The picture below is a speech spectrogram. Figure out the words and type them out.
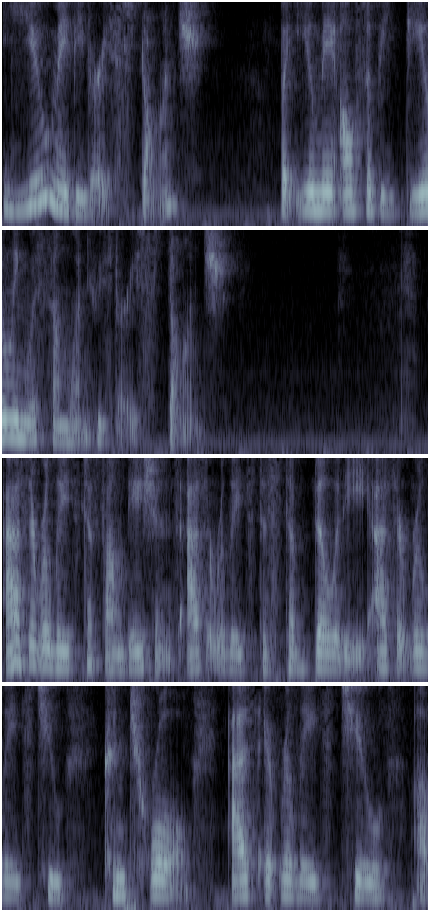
You may be very staunch, but you may also be dealing with someone who's very staunch as it relates to foundations, as it relates to stability, as it relates to control, as it relates to uh,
